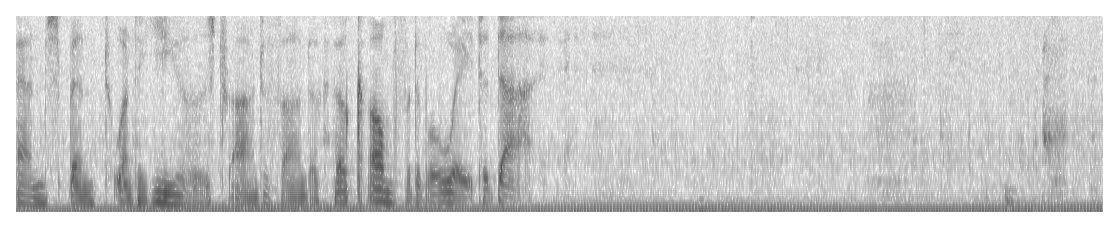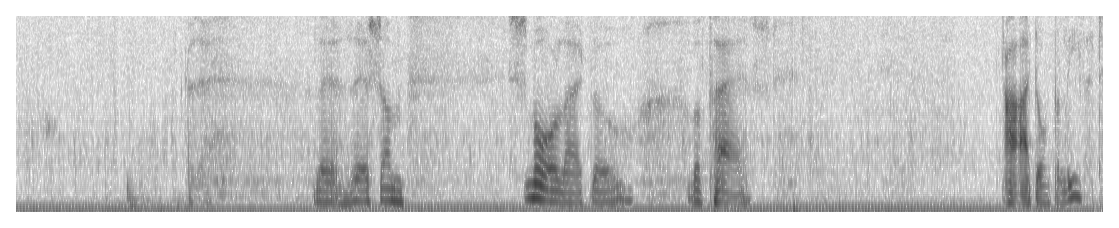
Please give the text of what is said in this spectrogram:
and spent 20 years trying to find a, a comfortable way to die. There, there's some small light, though, of a past. I, I don't believe it.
